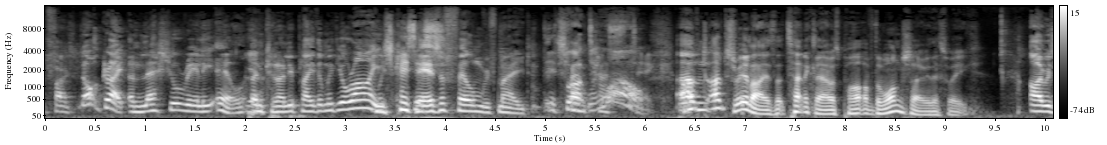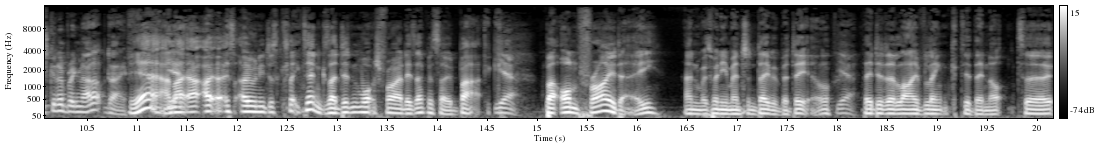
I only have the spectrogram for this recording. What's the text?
phones, not great unless you're really ill and can only play them with your eyes. which case here's a film we've made. It's like, fantastic. wow. I've, I've just realised that technically I was part of the one show this week. I was going to bring that up, Dave. Yeah, and I, I, it's only just clicked in because I didn't watch Friday's episode back. Yeah. But on Friday, and it was when you mentioned David Baddiel, Yeah. they did a live link, did they not, to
